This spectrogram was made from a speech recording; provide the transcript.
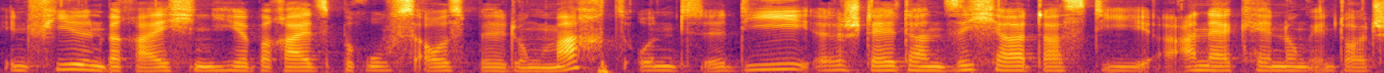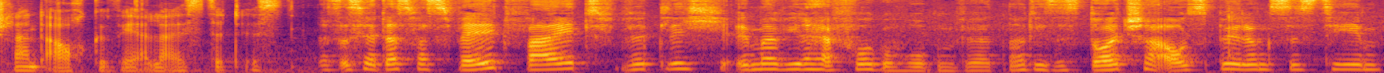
in vielen Bereichen hier bereits Berufsausbildung macht und äh, die äh, stellt dann sicher, dass die Anerkennung in Deutschland auch gewährleistet ist. Das ist ja das, was weltweit wirklich immer wieder hervorgehoben wird, ne? dieses deutsche Ausbildungssystem.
